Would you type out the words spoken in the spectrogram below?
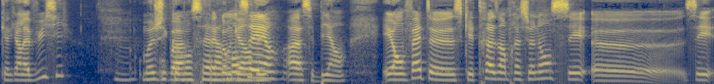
quelqu'un l'a vu ici? Moi j'ai commencé à la commencé, regarder hein Ah, c'est bien. Et en fait, euh, ce qui est très impressionnant, c'est euh, c'est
